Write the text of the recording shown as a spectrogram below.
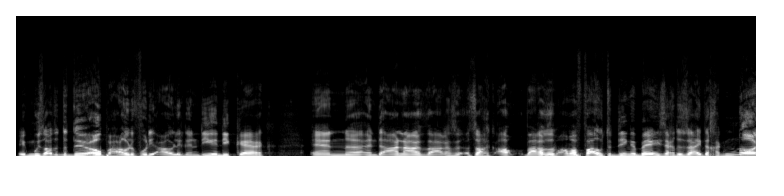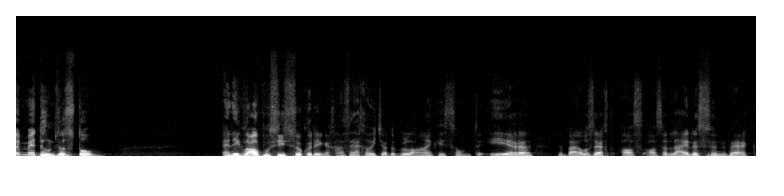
Ik moest altijd de deur open houden voor die ouderlingen die in die kerk. En, uh, en daarna waren ze, zag ik, waren ze allemaal foute dingen bezig. Dus zei ik, dat ga ik nooit meer doen, zo stom. En ik wou precies zulke dingen gaan zeggen. Weet je wat het belangrijk is om te eren? De Bijbel zegt, als, als de leiders hun werk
